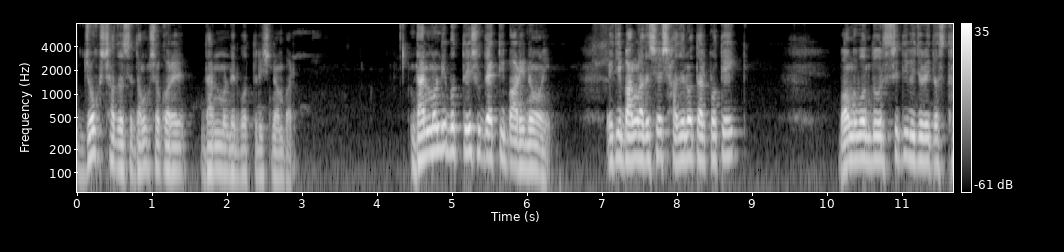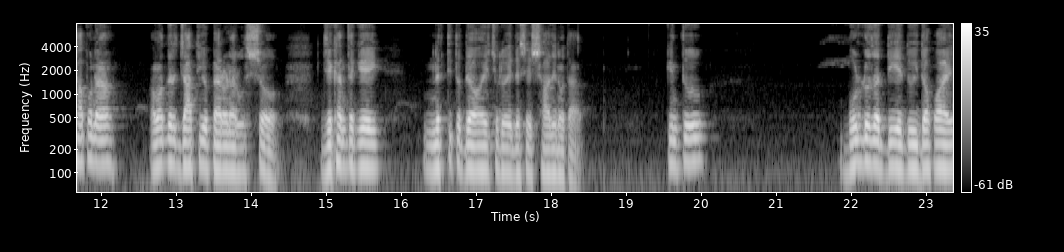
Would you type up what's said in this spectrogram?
যোগ সাজসে ধ্বংস করে ধানমন্ডির বত্রিশ নম্বর। ধানমন্ডি বত্রিশ শুধু একটি বাড়ি নয়, এটি বাংলাদেশের স্বাধীনতার প্রতীক। বঙ্গবন্ধুর স্মৃতি বিজড়িত স্থাপনা আমাদের জাতীয় প্রেরণার উৎস, যেখান থেকে নেতৃত্ব দেওয়া হয়েছিল এই দেশের স্বাধীনতা। কিন্তু বুলডোজার দিয়ে দুই দফায়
